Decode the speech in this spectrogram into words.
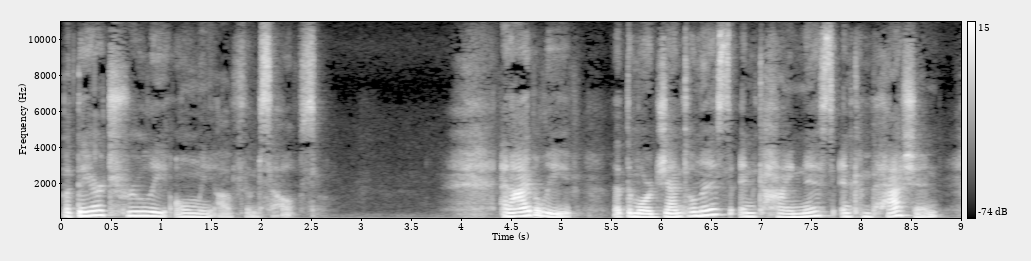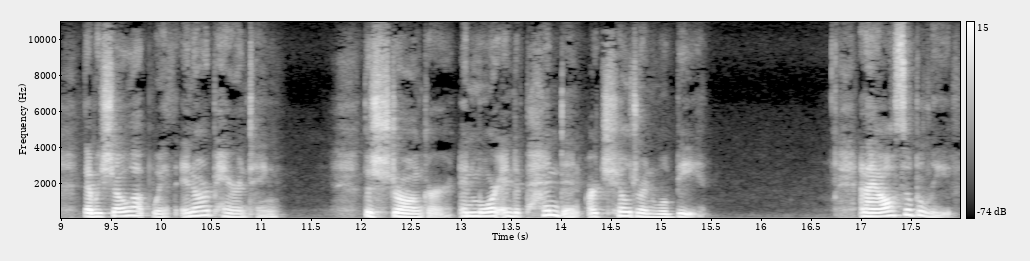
but they are truly only of themselves. And I believe that the more gentleness and kindness and compassion that we show up with in our parenting, the stronger and more independent our children will be. And I also believe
